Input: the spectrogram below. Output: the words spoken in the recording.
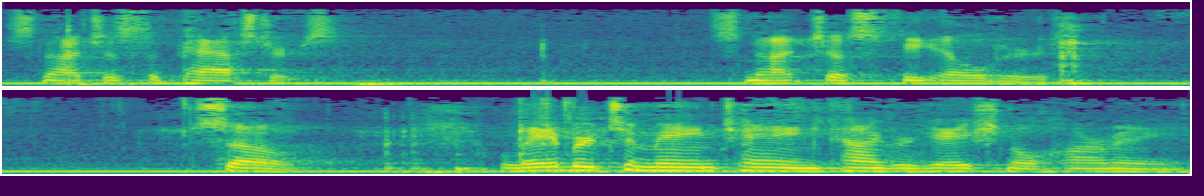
It's not just the pastors, it's not just the elders. So, labor to maintain congregational harmony.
